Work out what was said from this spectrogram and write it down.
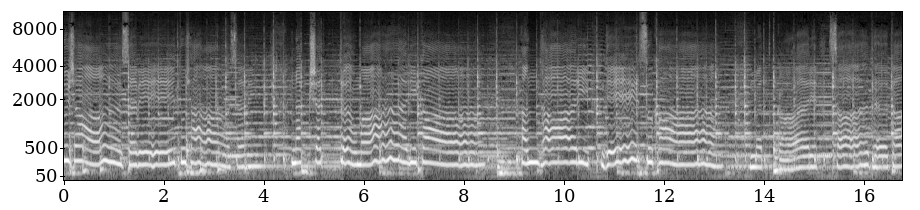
तुझ्या सवे तुझ्या सवे नक्षत्र मालिका। अंधारी दे सुखा। मत्कार साधका।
